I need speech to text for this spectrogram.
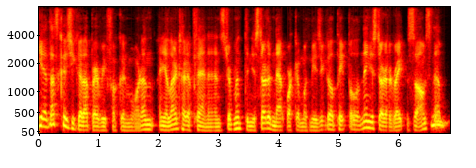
Yeah, that's because you got up every fucking morning and you learned how to play an instrument, and you started networking with musical people, and then you started writing songs, and then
